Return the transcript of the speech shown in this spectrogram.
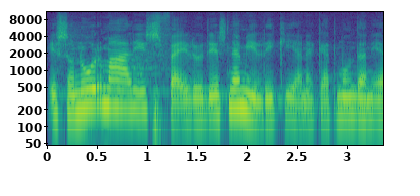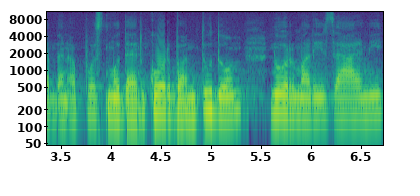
és a normális fejlődés, nem illik ilyeneket mondani ebben a posztmodern korban, tudom normalizálni,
